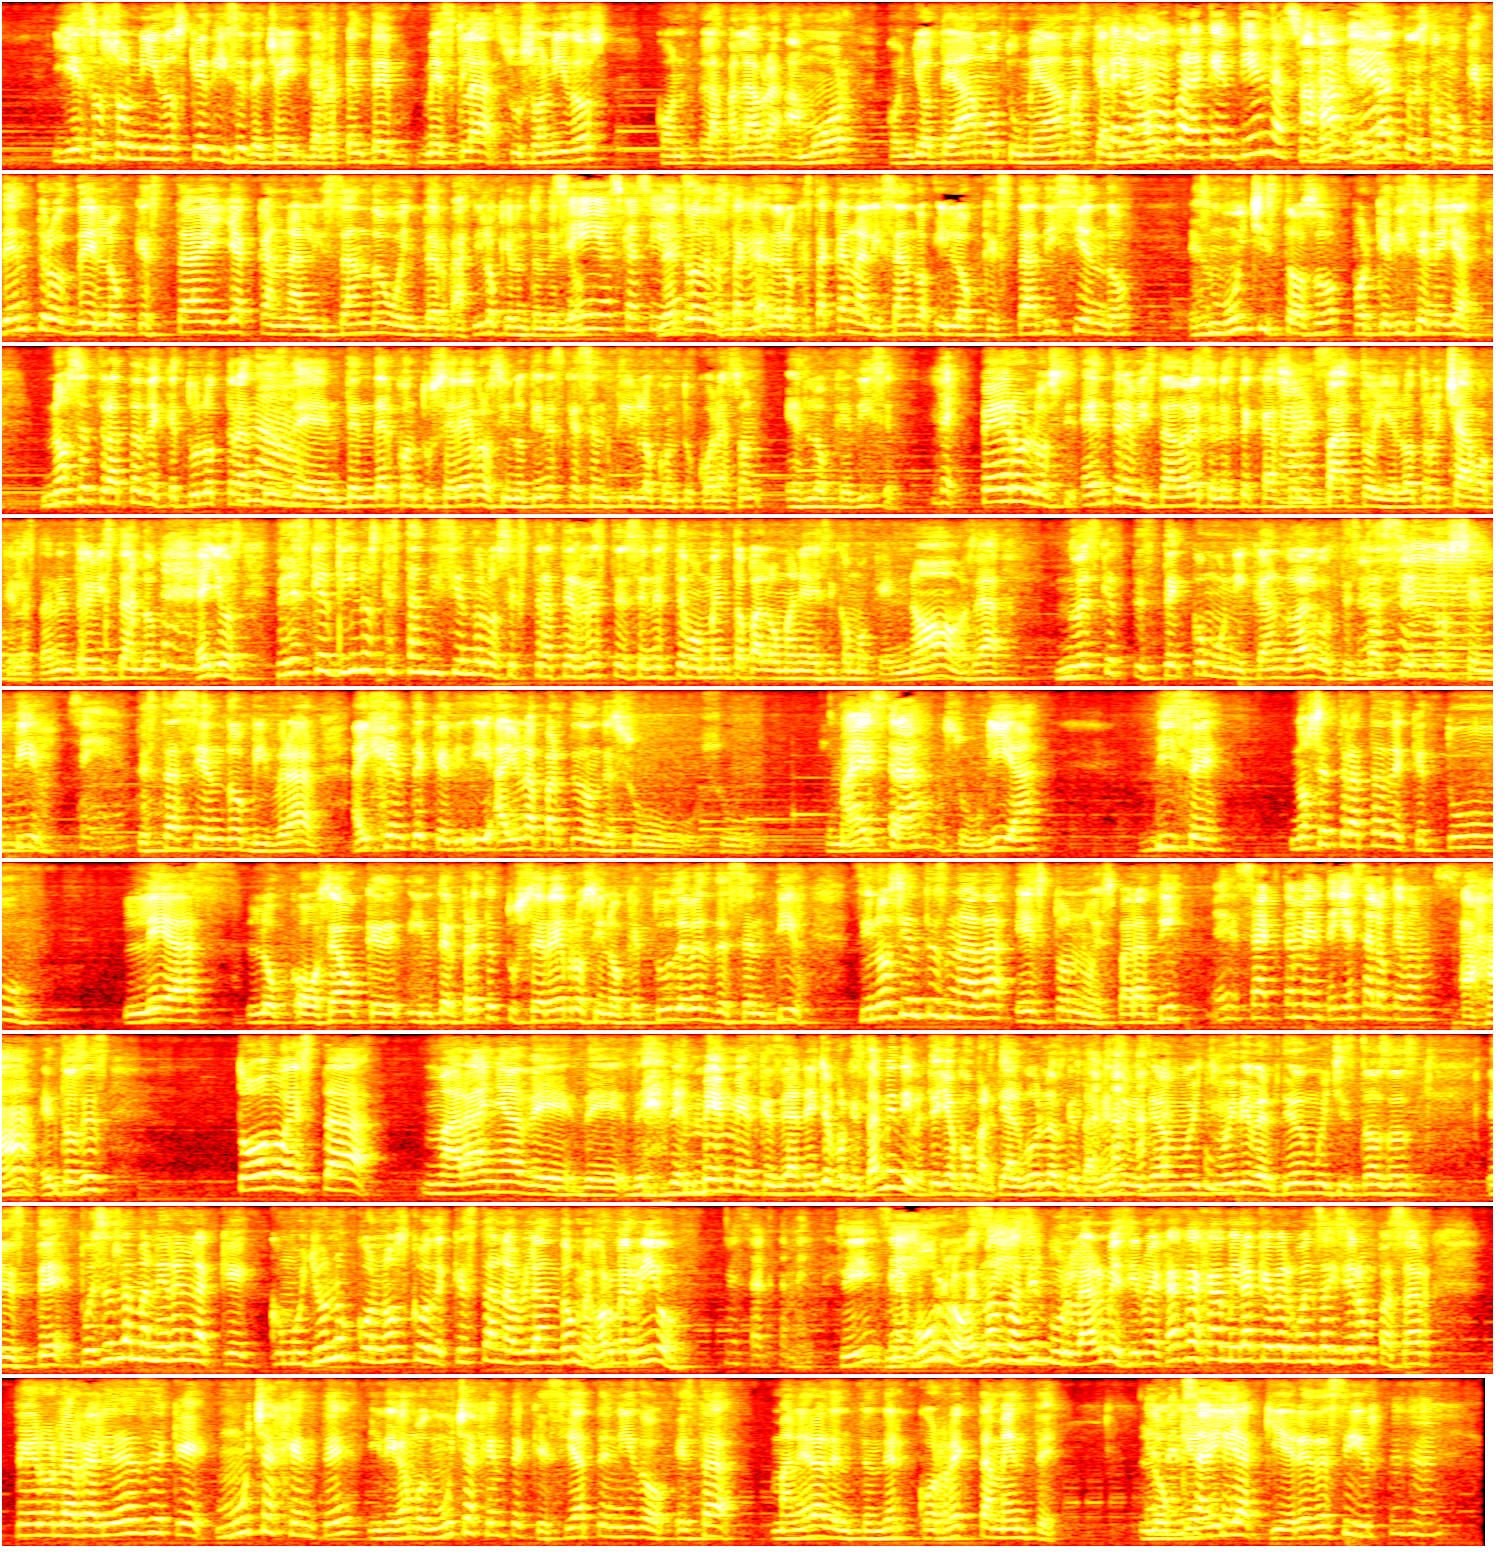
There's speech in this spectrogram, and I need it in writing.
Y esos sonidos que dices, de hecho, de repente mezcla sus sonidos con la palabra amor, con yo te amo, tú me amas, que al Pero como para que entiendas, tú Ajá, exacto, es como que dentro de lo que está ella canalizando o inter... así lo quiero entender yo. Sí, es que así dentro es. De, de lo que está canalizando y lo que está diciendo es muy chistoso porque dicen ellas, no se trata de que tú lo trates de entender con tu cerebro, sino tienes que sentirlo con tu corazón, es lo que dicen. Pero los entrevistadores, en este caso el ah, pato y el otro chavo que la están entrevistando, ellos, pero es que dinos qué están diciendo los extraterrestres en este momento para la humanidad. Y así como que no, o sea, no es que te estén comunicando algo, te está haciendo sentir. Te está haciendo vibrar. Hay gente que, y hay una parte donde su, su su maestra, su guía, dice, no se trata de que tú leas, lo, o sea, o que interprete tu cerebro, sino que tú debes de sentir. Si no sientes nada, esto no es para ti. Exactamente, y es a lo que vamos. Ajá, entonces, toda esta maraña de, de, de, memes que se han hecho, porque están bien divertidos, yo compartí algunos que también se me hicieron muy, muy divertidos, muy chistosos. Este, pues es la manera en la que, como yo no conozco de qué están hablando, mejor me río. Exactamente. ¿Sí? me burlo. Es más fácil burlarme y decirme, jajaja, ja, ja, mira qué vergüenza hicieron pasar. Pero la realidad es de que mucha gente, y digamos mucha gente que sí ha tenido esta manera de entender correctamente lo que ella quiere decir,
